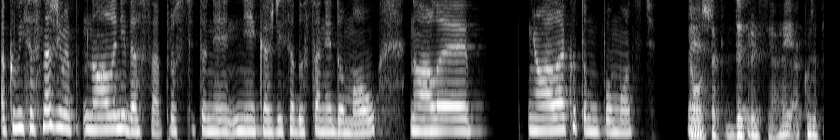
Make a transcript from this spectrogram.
Ako my sa snažíme, no ale nedá sa. Proste to nie, nie každý sa dostane domov. No ale, no ale ako tomu pomôcť? No, vieš? tak depresia, hej, akože,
